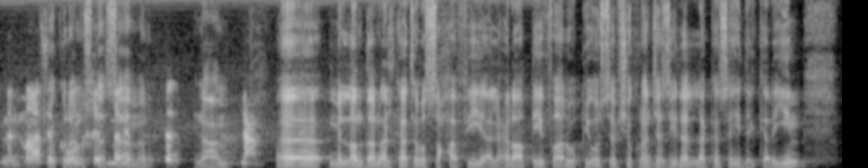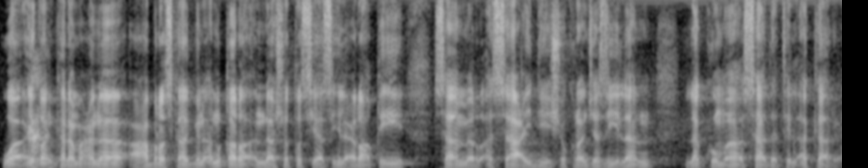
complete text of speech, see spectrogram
مما تكون شكرا خدمة سامر. نعم. نعم. آه من لندن الكاتب الصحفي العراقي فاروق يوسف. شكرا جزيلا لك سيدي الكريم. وأيضا نعم. كان معنا عبر سكايب من أنقرة الناشط السياسي العراقي سامر الساعدي. شكرا جزيلا لكما سادة الأكارم.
